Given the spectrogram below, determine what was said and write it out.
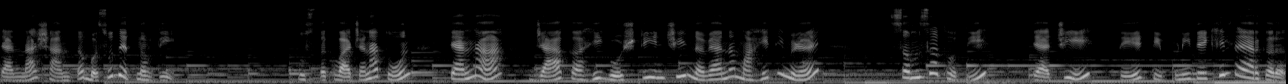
त्यांना शांत बसू देत नव्हती. पुस्तक वाचनातून त्यांना ज्या काही गोष्टींची नव्यानं माहिती मिळे समजत होती त्याची ते टिप्पणी देखील तयार करत.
